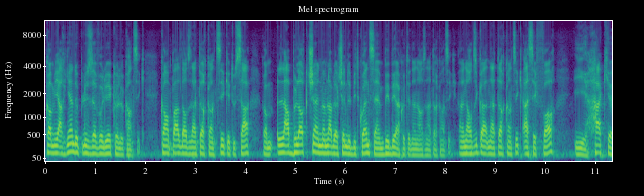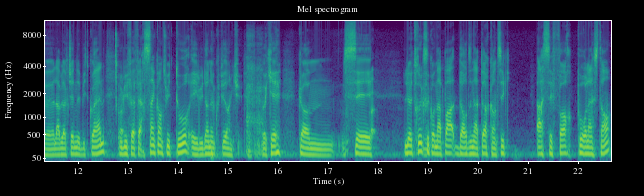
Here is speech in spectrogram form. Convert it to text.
Comme il n'y a rien de plus évolué que le quantique. Quand on parle d'ordinateur quantique et tout ça, comme la blockchain, même la blockchain de Bitcoin, c'est un bébé à côté d'un ordinateur quantique. Un ordinateur quantique assez fort, il hack euh, la blockchain de Bitcoin, il lui fait faire 58 tours et il lui donne un coup de pied dans le cul. OK? Comme c'est. Le truc, c'est qu'on n'a pas d'ordinateur quantique assez fort pour l'instant.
